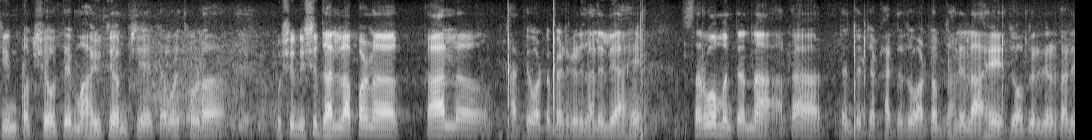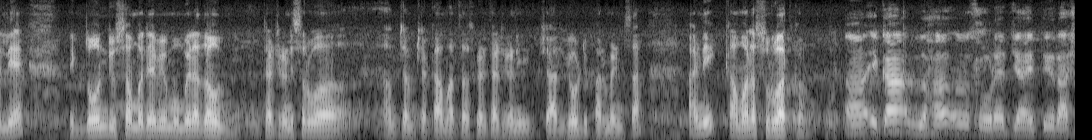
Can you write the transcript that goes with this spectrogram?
तीन पक्ष होते महायुती आमची आहे त्यामुळे थोडा उशीर निश्चित झालेला पण अ, काल अ, खाते वाटप या ठिकाणी झालेले आहे. सर्व मंत्र्यांना आता त्यांच्या खात्याचं वाटप झालेलं आहे जबाबदारी देण्यात आलेली आहे. एक दोन दिवसामध्ये आम्ही मुंबईला जाऊन त्या ठिकाणी सर्व आमच्या आमच्या कामाचा त्या ठिकाणी चार्ज घेऊ डिपार्टमेंटचा आणि कामाला सुरुवात करू. एका विवाह सोहळ्यात जे आहे ते राज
